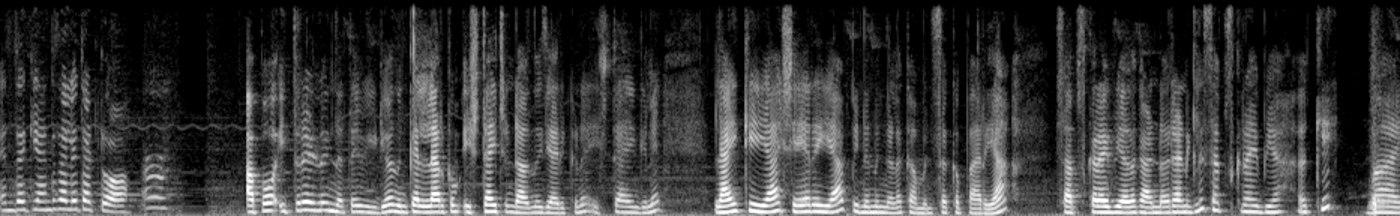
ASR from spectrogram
പറയുന്നത് എന്റെ തലയിൽ തട്ടുവോ? അപ്പോൾ ഇത്രയേ ഉള്ളൂ ഇന്നത്തെ വീഡിയോ. നിങ്ങൾക്ക് എല്ലാവർക്കും ഇഷ്ടമായിട്ടുണ്ടാവും എന്ന് വിചാരിക്കണം. ഇഷ്ടമായെങ്കിൽ ലൈക്ക് ചെയ്യുക ഷെയർ ചെയ്യുക പിന്നെ നിങ്ങളെ കമൻസ് ഒക്കെ പറയുക സബ്സ്ക്രൈബ് ചെയ്യാതെ കാണുന്നവരാണെങ്കിൽ സബ്സ്ക്രൈബ് ചെയ്യുക. ഓക്കെ ബൈ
